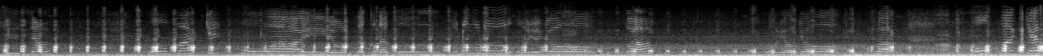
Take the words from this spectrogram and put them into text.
しちゃうお化け怖いよダクダクぐるぐるおよよがおよよがお化けだ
